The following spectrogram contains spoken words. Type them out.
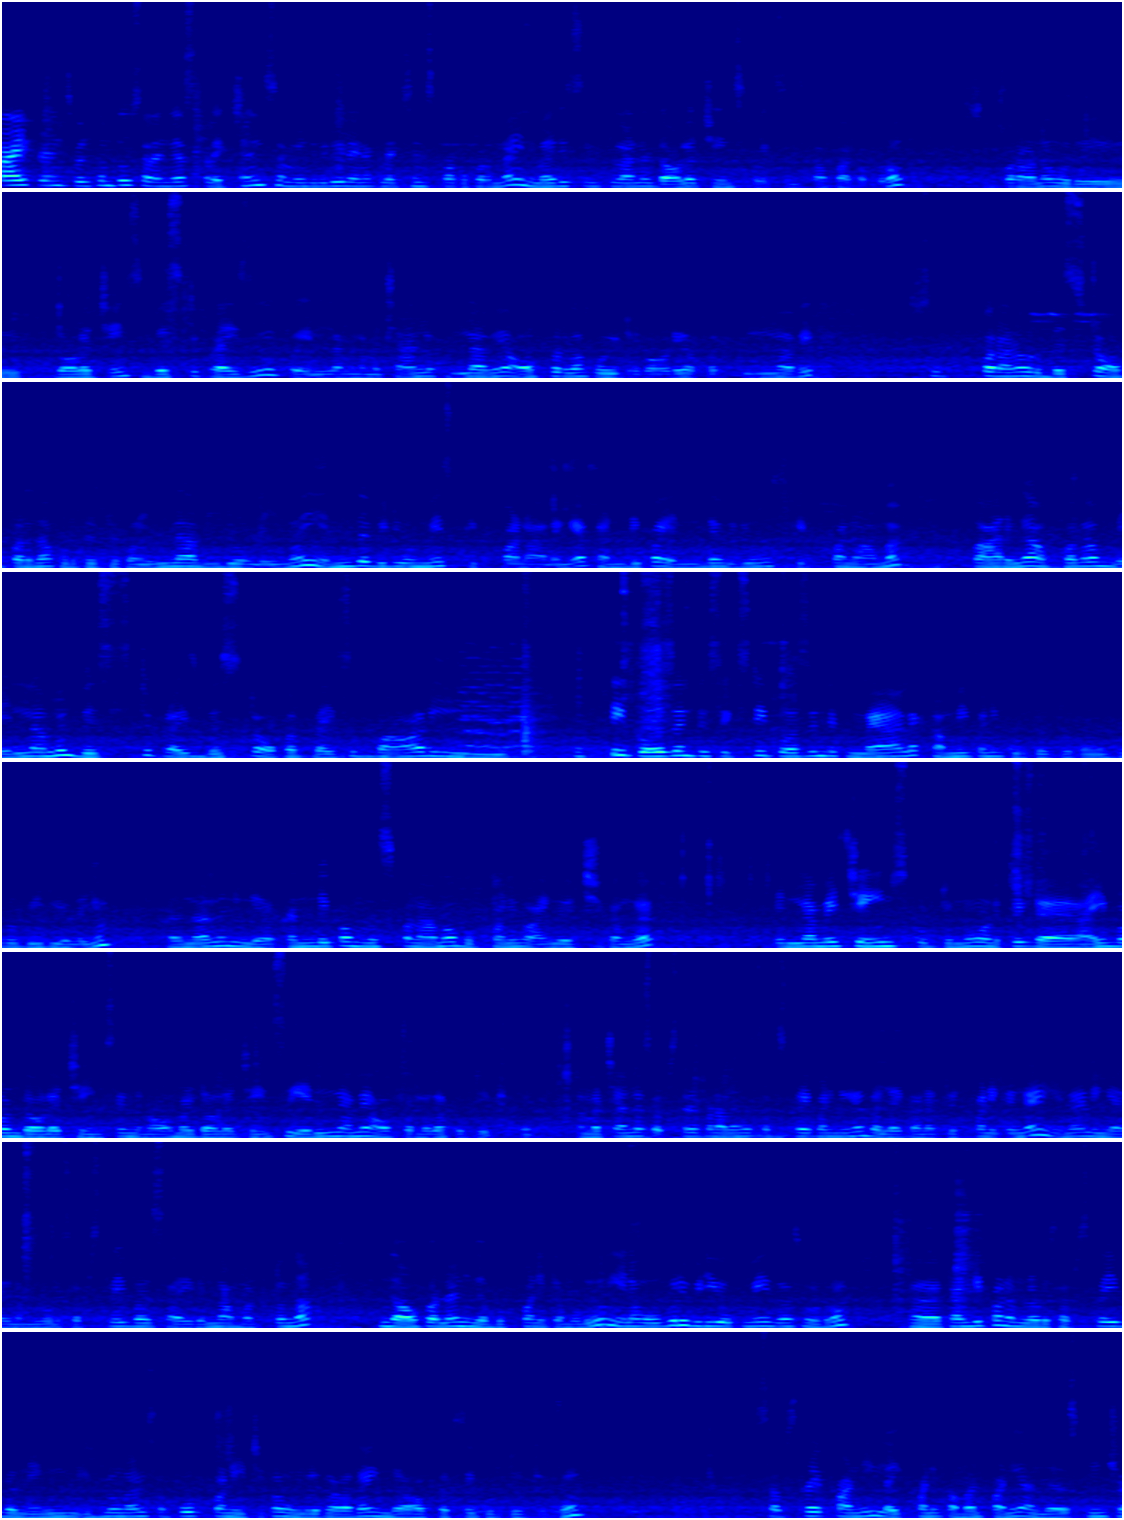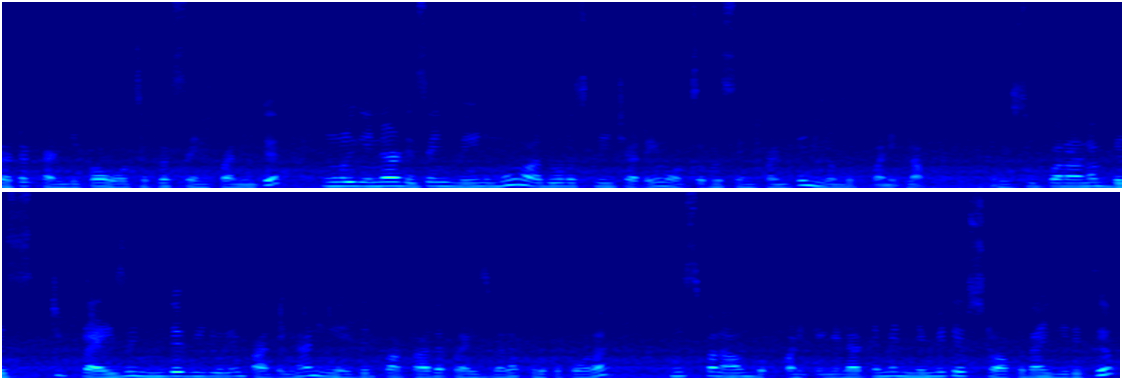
Hi friends welcome to Saranya's collections நம்ம இந்த வீடியோவில் என்ன கலெக்ஷன்ஸ் பார்க்க போகிறோம்னா இந்த மாதிரி சிம்பிளான டாலர் செயின்ஸ் கலெக்ஷன்ஸ் தான் பார்க்க போகிறோம் சூப்பரான ஒரு டாலர் செயின்ஸ் பெஸ்ட் ப்ரைஸு இப்போ எல்லாமே நம்ம சேனலில் ஃபுல்லாகவே ஆஃபர் தான் போயிட்டுருக்கோம் ஆடியோ ஆஃபர் ஃபுல்லாகவே சூப்பரான ஒரு பெஸ்ட் ஆஃபர் தான் கொடுத்துட்ருக்கோம் எல்லா வீடியோலேயுமே எந்த வீடியோவுமே ஸ்கிப் பண்ணாதீங்க. கண்டிப்பாக எந்த வீடியோவும் ஸ்கிப் பண்ணாமல் பாருங்கள் அப்போ தான் எல்லாமே best price best offer price பாதி ஃபிஃப்டி பர்சன்ட் சிக்ஸ்டி பர்சன்ட்டுக்கு மேலே கம்மி பண்ணி கொடுத்துட்ருக்கோம் ஒவ்வொரு வீடியோலையும். அதனால நீங்கள் கண்டிப்பாக மிஸ் பண்ணாமல் புக் பண்ணி வாங்கி வச்சுக்கோங்க. எல்லாமே செயின்ஸ் கொடுத்துடணும். அடுத்து ட ஐம்பன் டாலர் செயின்ஸ் இந்த நார்மல் டாலர் செயின்ஸ் எல்லாமே ஆஃபரில் தான் கொடுத்துட்ருக்கோம். நம்ம சேனலை சப்ஸ்கிரைப் பண்ணாதவங்க சப்ஸ்கிரைப் பண்ணிக்கோங்க. பெல் ஐக்கானை கிளிக் பண்ணிக்கோங்க. ஏன்னா நீங்கள் நம்மளோட சப்ஸ்கிரைபர்ஸாக இருந்தால் மட்டும்தான் இந்த ஆஃபரில் நீங்கள் புக் பண்ணிக்க முடியும். ஏன்னா ஒவ்வொரு வீடியோக்குமே இதான் சொல்கிறோம் கண்டிப்பாக நம்மளோட சப்ஸ்கிரைபர் எங் இவ்வளோ நாள் சப்போர்ட் பண்ணிகிட்ருக்கோம் உங்களுக்காக தான் இந்த ஆஃபர்ஸே கொடுத்துட்ருக்கோம். சப்ஸ்கிரைப் பண்ணி லைக் பண்ணி கமெண்ட் பண்ணி அந்த ஸ்க்ரீன்ஷாட்டை கண்டிப்பாக வாட்ஸ்அப்பில் சென்ட் பண்ணிவிட்டு உங்களுக்கு என்ன டிசைன் வேணுமோ அதோட ஸ்க்ரீன்ஷாட்டையும் வாட்ஸ்அப்பில் சென்ட் பண்ணிவிட்டு நீங்கள் புக் பண்ணிக்கலாம். ஒரு சூப்பரான பெஸ்ட் ப்ரைஸு இந்த வீடியோலையும் பார்த்தீங்கன்னா நீங்கள் எதிர்பார்க்காத ப்ரைஸில் தான் கொடுக்க போகிறேன் மிஸ் பண்ணாமல் புக் பண்ணிக்கோங்க. எல்லாத்தையுமே லிமிட்டட் ஸ்டாக்கு தான் இருக்குது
